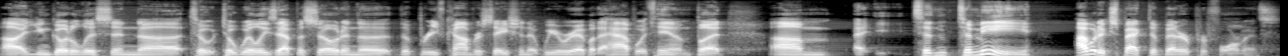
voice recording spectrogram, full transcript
uh, you can go to listen uh, to to Willie's episode and the the brief conversation that we were able to have with him. But um, to to me, I would expect a better performance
